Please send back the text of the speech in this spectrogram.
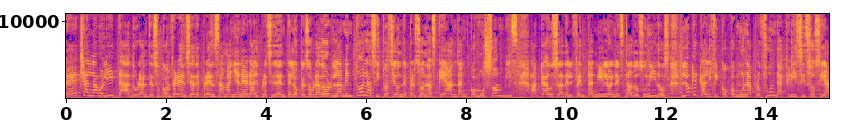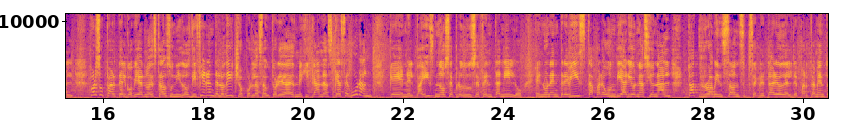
Se echan la bolita. Durante su conferencia de prensa mañanera, el presidente López Obrador lamentó la situación de personas que andan como zombies a causa del fentanilo en Estados Unidos, lo que calificó como una profunda crisis social. Por su parte, el gobierno de Estados Unidos difieren de lo dicho por las autoridades mexicanas que aseguran que en el país no se produce fentanilo. En una entrevista para un diario nacional, Todd Robinson, subsecretario del Departamento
